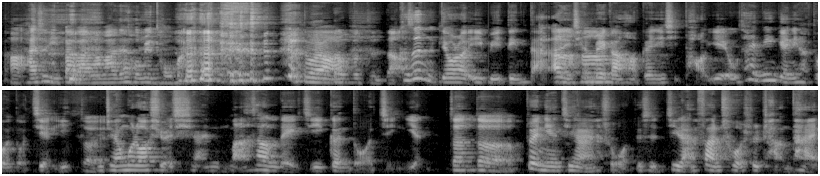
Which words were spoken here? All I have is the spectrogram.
啊，还是你爸爸妈妈在后面偷买，对啊都。不知道可。是你丢了一笔订单，啊，你前辈刚好跟你一起跑业务，他一定给你很多很多建议，你，全部都学起来，你马上累积更多经验。真的，对年轻人来说，就是既然犯错是常态，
